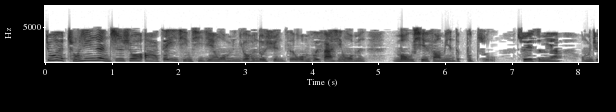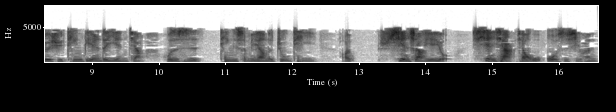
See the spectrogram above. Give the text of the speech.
就会重新认知说啊，在疫情期间，我们有很多选择，我们会发现我们某些方面的不足，所以怎么样，我们就会去听别人的演讲，或者是听什么样的主题啊。线上也有，线下像我，我是喜欢，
